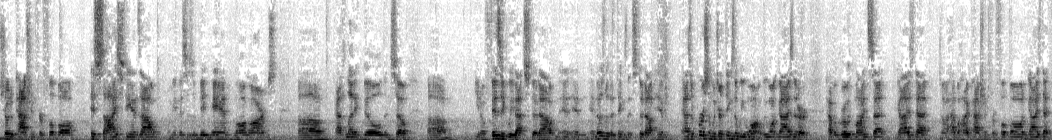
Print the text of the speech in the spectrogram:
showed a passion for football. His size stands out. I mean, this is a big man, long arms, um, athletic build, and so um, you know physically that stood out. And, and, and those were the things that stood out him as a person, which are things that we want. We want guys that are have a growth mindset, guys that uh, have a high passion for football, and guys that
